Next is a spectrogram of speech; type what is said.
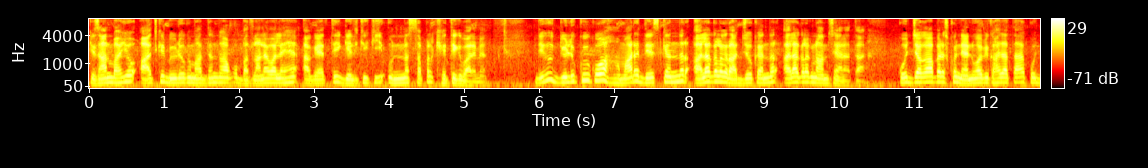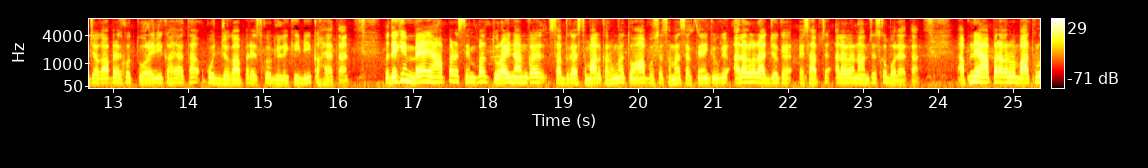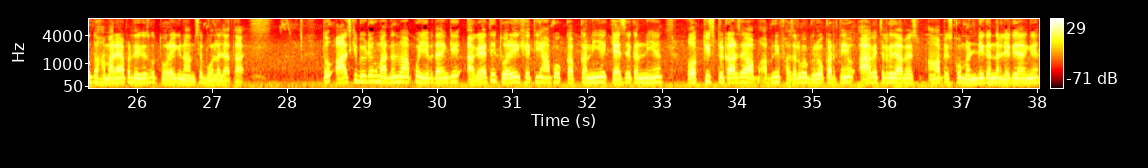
किसान भाइयों, आज के वीडियो के माध्यम से आपको बतलाने वाले हैं अगैती गिलकी की उन्नत सफल खेती के बारे में। देखो, गिलकी को हमारे देश के अंदर अलग अलग राज्यों के अंदर अलग अलग नाम से आना था कुछ जगह पर इसको नैनुआ भी कहा जाता है, कुछ जगह पर इसको तुरई भी कहा जाता है, कुछ जगह पर इसको गिलकी भी कहा जाता है। तो देखिए, मैं यहाँ पर सिंपल तुरई नाम का शब्द का इस्तेमाल करूँगा तो आप उसे समझ सकते हैं क्योंकि अलग अलग राज्यों के हिसाब से अलग अलग नाम से इसको बोला जाता है। अपने यहाँ पर अगर मैं बात करूँ तो हमारे यहाँ पर देखिए इसको तुरई के नाम से बोला जाता है। तो आज की वीडियो के माध्यम से आपको ये बताएँगे, अगैती तुरई की खेती आपको कब करनी है, कैसे करनी है और किस प्रकार से आप अपनी फ़सल को ग्रो करते हैं। आगे चल के जब आप इसको मंडी के अंदर लेके जाएँगे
